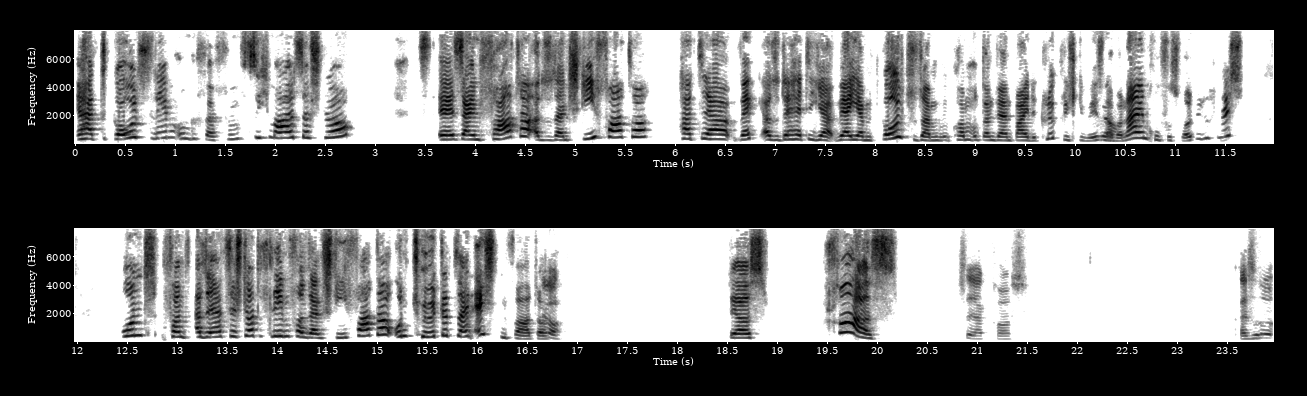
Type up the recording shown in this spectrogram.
Er hat Golds Leben ungefähr 50 Mal zerstört. äh, sein Vater, also sein Stiefvater, hat er weg, also der hätte ja, wäre ja mit Gold zusammengekommen und dann wären beide glücklich gewesen, Ja. aber nein, Rufus wollte das nicht. Und von, also er zerstört das Leben von seinem Stiefvater und tötet seinen echten Vater. Ja, Der ist krass. sehr krass. Also,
